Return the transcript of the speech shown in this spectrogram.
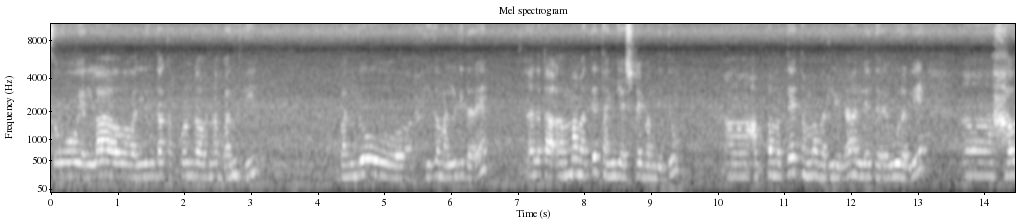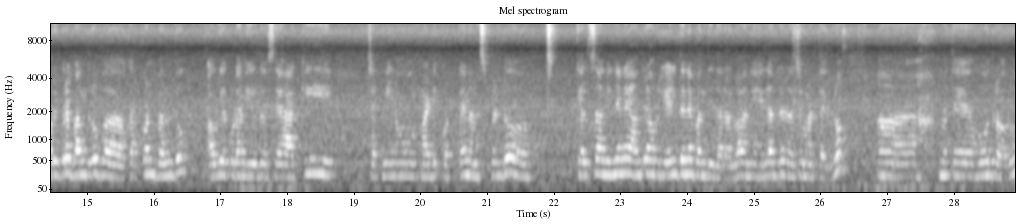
so ಎಲ್ಲ ಅಲ್ಲಿಂದ ಕರ್ಕೊಂಡು ಅವ್ರನ್ನ ಬಂದ್ವಿ. ಬಂದು ಈಗ ಮಲಗಿದ್ದಾರೆ. ನನ್ನ ತ, ಅಮ್ಮ ಮತ್ತು ತಂಗಿ ಅಷ್ಟೇ ಬಂದಿದ್ದು. ಅಪ್ಪ ಮತ್ತು ತಮ್ಮ ಬರಲಿಲ್ಲ, ಅಲ್ಲೇ ಇದ್ದಾರೆ ಊರಲ್ಲಿ. ಅವರಿಬ್ಬರೇ ಬಂದರು, ಬ, ಕರ್ಕೊಂಡು ಬಂದು ಅವ್ರಿಗೆ ಕೂಡ ನೀರು ದೋಸೆ ಹಾಕಿ, ಚಟ್ನಿನೂ ಮಾಡಿ ಕೊಟ್ಟೆ. ನನ್ನ ಹಸ್ಬೆಂಡು ಕೆಲಸ ನಿನ್ನೆನೇ ಅಂದರೆ ಅವ್ರು ಹೇಳ್ದೇ ಬಂದಿದ್ದಾರಲ್ವ ಇಲ್ಲಾಂದರೆ ರಜೆ ಮಾಡ್ತಾಯಿದ್ರು ಮತ್ತು ಹೋದರು ಅವರು.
